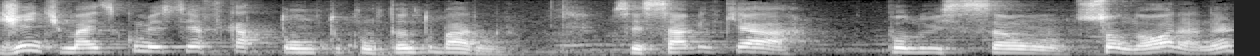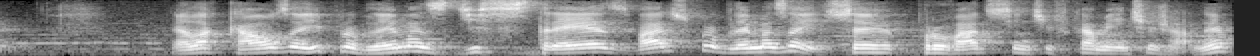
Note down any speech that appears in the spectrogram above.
Gente, mas comecei a ficar tonto com tanto barulho. Vocês sabem que a poluição sonora, né? Ela causa aí problemas de estresse, vários problemas aí. Isso é provado cientificamente já, né?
